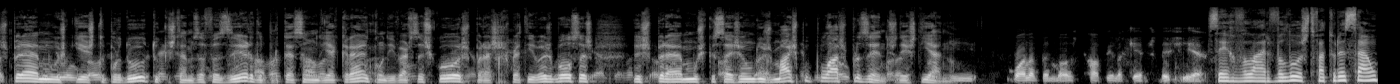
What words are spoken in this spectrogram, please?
Esperamos que este produto que estamos a fazer de proteção de ecrã com diversas cores para as respectivas bolsas, esperamos que seja um dos mais populares presentes deste ano. Sem revelar valores de faturação,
